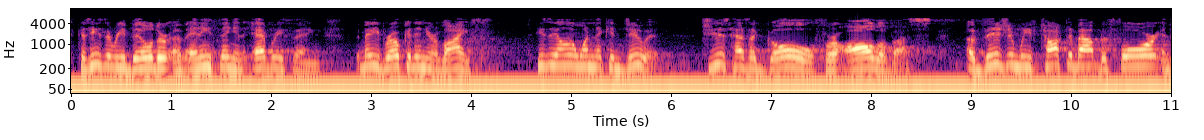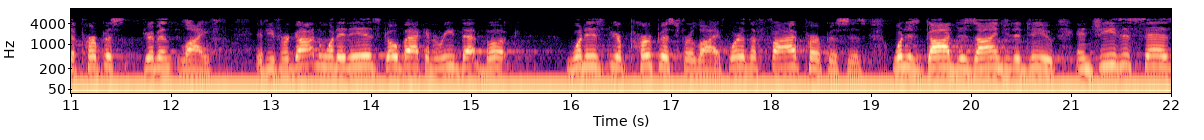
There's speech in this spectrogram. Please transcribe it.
Because He's the rebuilder of anything and everything that may be broken in your life. He's the only one that can do it. Jesus has a goal for all of us a vision we've talked about before in the purpose driven life. If you've forgotten what it is, go back and read that book. What is your purpose for life? What are the five purposes? What has God designed you to do? And Jesus says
